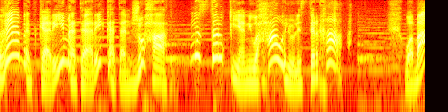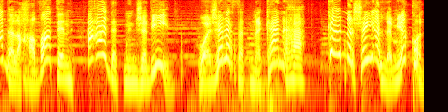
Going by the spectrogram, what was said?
غابت كريمة تاركة جحا مستلقيا يحاول الاسترخاء وبعد لحظات عادت من جديد وجلست مكانها كأن شيئا لم يكن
